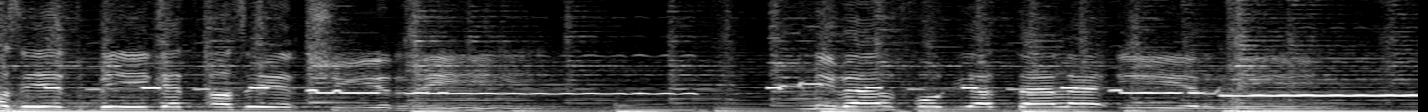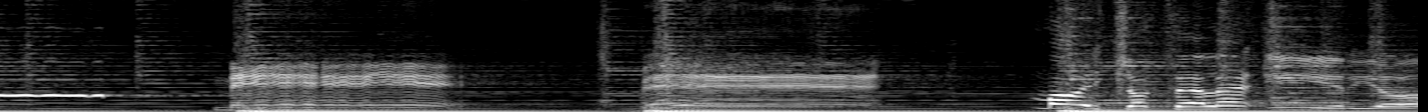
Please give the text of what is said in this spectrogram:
Azért béget, azért sírni, mivel fogja teleírni. Be, be. Majd csak teleírja,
